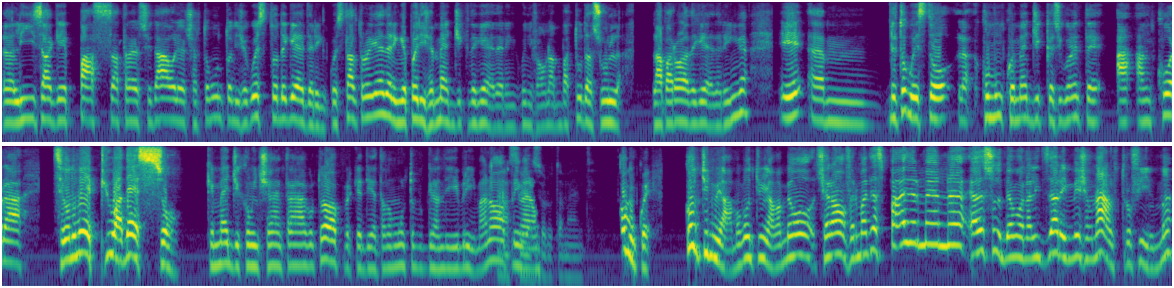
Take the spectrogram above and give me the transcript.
eh, Lisa che passa attraverso i tavoli, a un certo punto dice questo The Gathering, quest'altro The Gathering e poi dice Magic The Gathering, quindi fa una battuta sulla parola The Gathering e um, detto questo comunque Magic sicuramente ha ancora, secondo me è più adesso che Magic comincia a entrare nella cultura pop perché è diventato molto più grande di prima, no? Ah, prima sì, era assolutamente. Comunque, Continuiamo, continuiamo. Abbiamo, ci eravamo fermati a Spider-Man e adesso dobbiamo analizzare invece un altro film.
